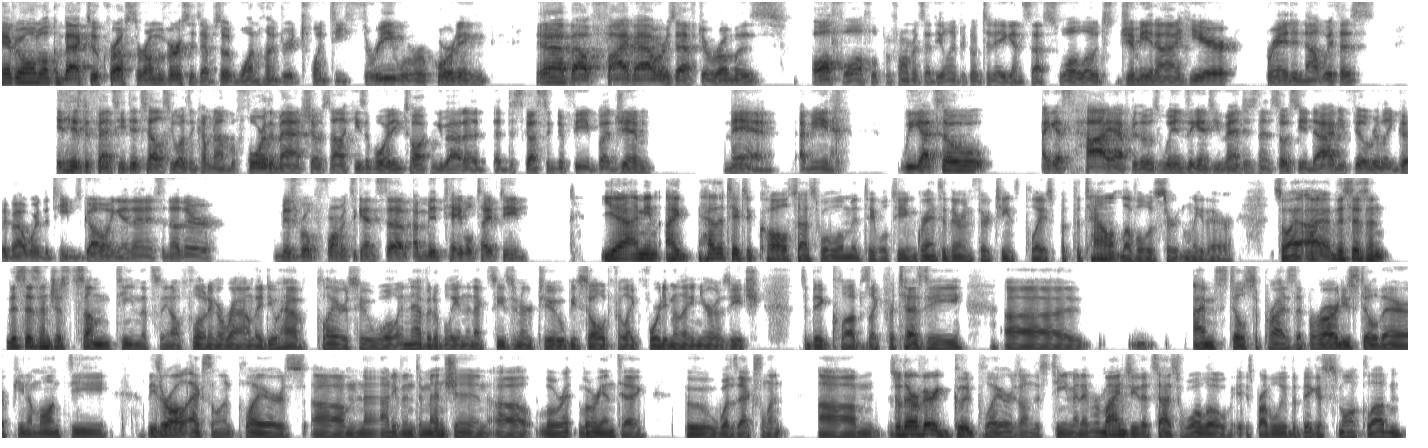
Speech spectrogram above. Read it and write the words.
Hey everyone, welcome back to Across the Romaverse. It's episode 123. We're recording yeah, about five hours after Roma's awful, awful performance at the Olimpico today against Sassuolo. It's Jimmy and I here. Brandon not with us. In his defense, he did tell us he wasn't coming on before the match, so it's not like he's avoiding talking about a, a disgusting defeat. But Jim, man, I mean, we got so I guess, high after those wins against Juventus and Sociedad. You feel really good about where the team's going, and then it's another miserable performance against a, a mid-table type team. Yeah, I mean, I hesitate to call Sassuolo a mid-table team. Granted, they're in 13th place, but the talent level is certainly there. So I, I this isn't this isn't just some team that's you know floating around. They do have players who will inevitably in the next season or two be sold for like 40 million euros each to big clubs like Frattesi, uh, I'm still surprised that Berardi's still there, Pinamonti. These are all excellent players. Um, not even to mention uh, Laurienté, who was excellent. Um, so there are very good players on this team, and it reminds you that Sassuolo is probably the biggest small club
